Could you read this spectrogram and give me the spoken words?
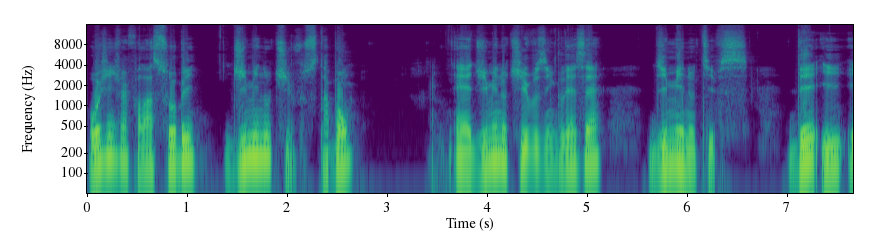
Hoje a gente vai falar sobre diminutivos, tá bom? É, diminutivos em inglês é diminutives. D-I-M-I-N-U-T-I-V-E-S.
